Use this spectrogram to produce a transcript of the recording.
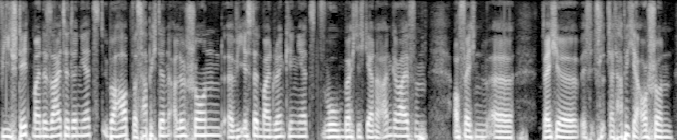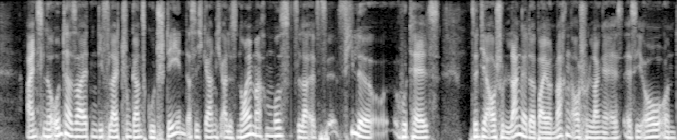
wie steht meine Seite denn jetzt überhaupt? Was habe ich denn alle schon? Äh, wie ist denn mein Ranking jetzt? Wo möchte ich gerne angreifen? Auf welchen, äh, welche, vielleicht habe ich ja auch schon einzelne Unterseiten, die vielleicht schon ganz gut stehen, dass ich gar nicht alles neu machen muss. Viele Hotels sind ja auch schon lange dabei und machen auch schon lange SEO und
